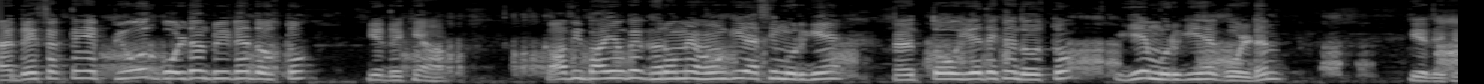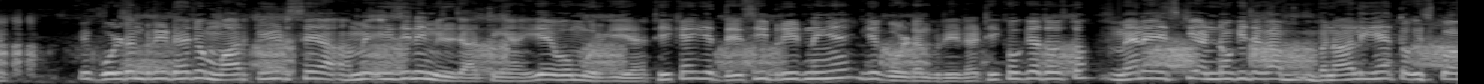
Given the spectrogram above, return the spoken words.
देख सकते हैं, ये प्योर गोल्डन ब्रीड है दोस्तों। ये देखें आप। काफ़ी भाइयों के घरों में होंगी ऐसी मुर्गियाँ। तो ये देखें दोस्तों, ये मुर्गी है गोल्डन ये देखें, ये गोल्डन ब्रीड है जो मार्केट से हमें इजीली मिल जाती हैं। ये वो मुर्गी है, ठीक है? ये देसी ब्रीड नहीं है, ये गोल्डन ब्रीड है, ठीक हो गया दोस्तों? मैंने इसकी अंडों की जगह बना ली है तो इसको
